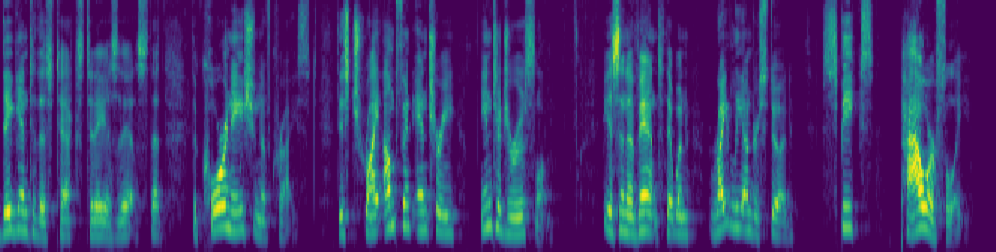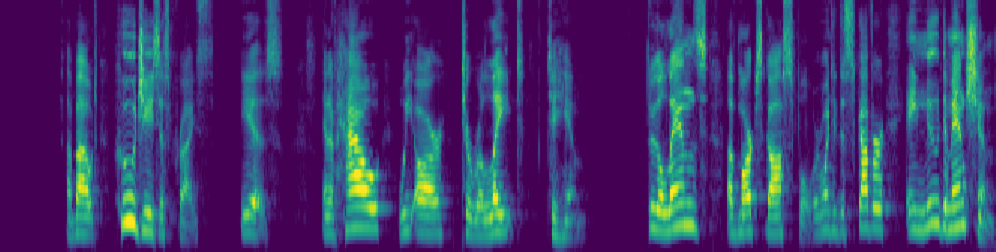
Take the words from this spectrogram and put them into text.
dig into this text today is this that the coronation of Christ, this triumphant entry into Jerusalem, is an event that, when rightly understood, speaks powerfully about who Jesus Christ is and of how we are to relate to him. Through the lens of Mark's gospel, we're going to discover a new dimension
